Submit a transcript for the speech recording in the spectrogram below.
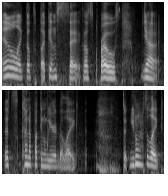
oh like that's fucking sick. That's gross. Yeah it's kind of fucking weird but like you don't have to like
